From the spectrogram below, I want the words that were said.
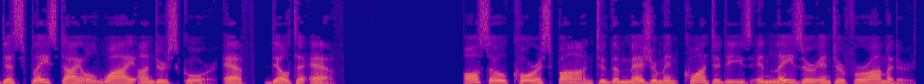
display style y underscore f delta f also correspond to the measurement quantities in laser interferometers,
